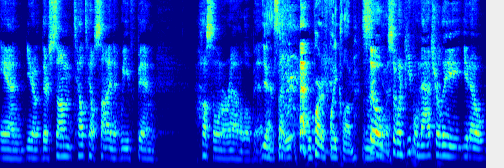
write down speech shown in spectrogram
and you know there's some telltale sign that we've been hustling around a little bit. Yeah, so we're, we're part of Fight Club. So Yeah. so when people naturally, you know,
